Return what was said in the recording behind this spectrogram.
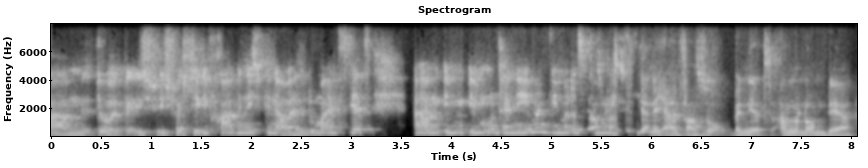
Ähm, du, ich, ich verstehe die Frage nicht genau. Also du meinst jetzt ähm, im, im Unternehmen, wie man das, das kommuniziert? Das ist ja nicht einfach so. Wenn jetzt angenommen der,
